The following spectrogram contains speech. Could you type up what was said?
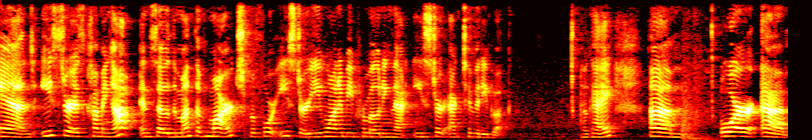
and Easter is coming up. And so, the month of March before Easter, you want to be promoting that Easter activity book. Okay? Um, or um,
